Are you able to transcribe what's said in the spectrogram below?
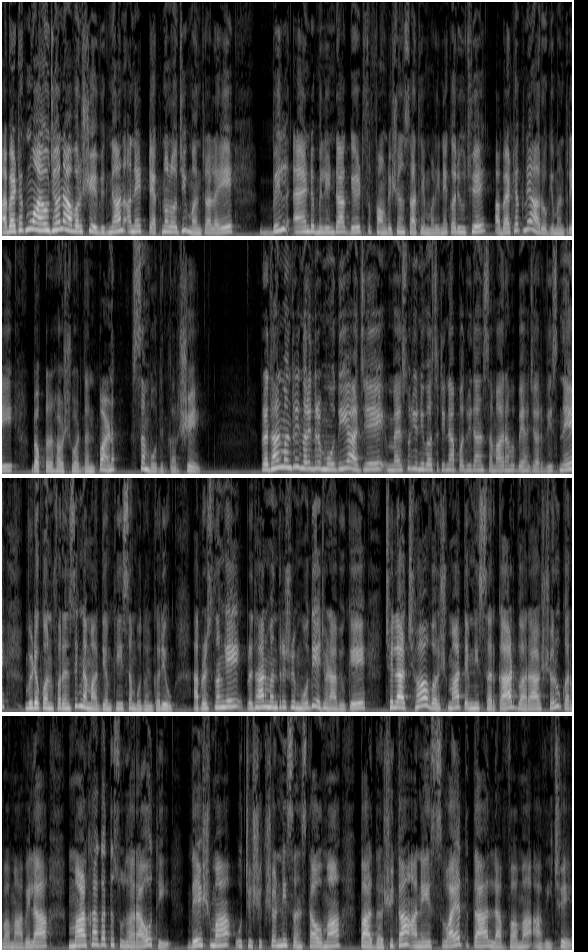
આ બેઠકનું આયોજન આ વર્ષે વિજ્ઞાન અને ટેકનોલોજી મંત્રાલયે Bill and Melinda Gates Foundation સાથે મળીને કર્યું છે. આ બેઠકને આરોગ્યમંત્રી ડોક્ટર હર્ષવર્ધન પણ સંબોધિત કરશે. પ્રધાનમંત્રી નરેન્દ્ર મોદીએ આજે મૈસૂર યુનિવર્સિટીના પદવીદાન સમારંભ બે હજાર વીસને વીડિયો કોન્ફરન્સિંગના માધ્યમથી સંબોધન કર્યું. આ પ્રસંગે પ્રધાનમંત્રી શ્રી મોદીએ જણાવ્યું કે છેલ્લા છ વર્ષમાં તેમની સરકાર દ્વારા શરૂ કરવામાં આવેલા માળખાગત સુધારાઓથી દેશમાં ઉચ્ચ શિક્ષણની સંસ્થાઓમાં પારદર્શિતા અને સ્વાયત્તતા લાવવામાં આવી છે.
